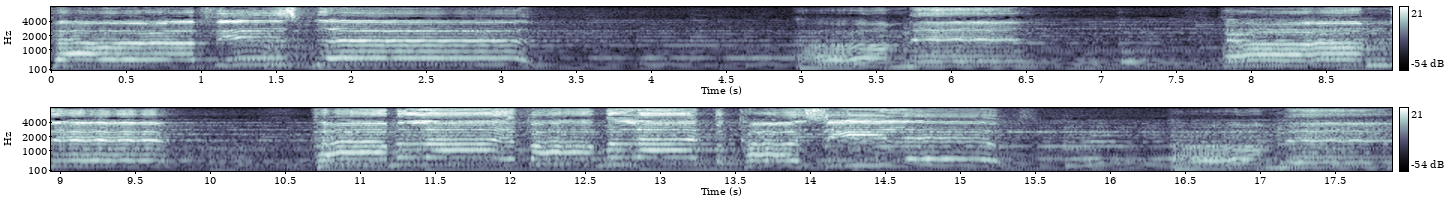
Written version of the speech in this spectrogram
Power of his blood. Amen. Amen. I'm alive, I'm alive because he lives. Amen.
